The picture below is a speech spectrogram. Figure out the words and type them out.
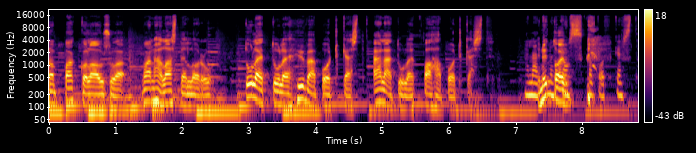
on pakko lausua vanha lastenloru. Tule, tule hyvä podcast, älä tule paha podcast. Älä Ja tule nyt nyt toiv- paska podcast.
